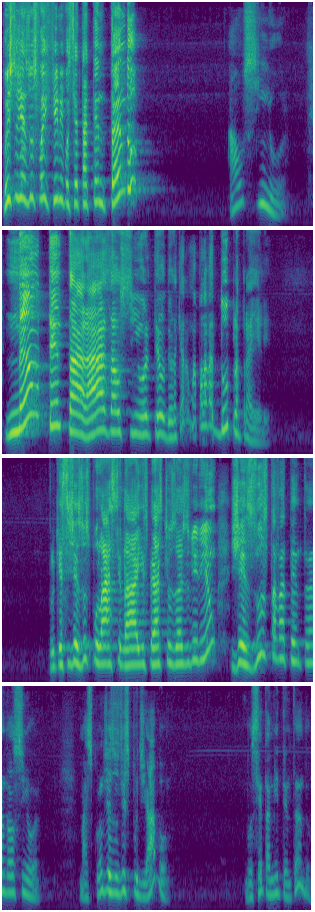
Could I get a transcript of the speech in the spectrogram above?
Por isso Jesus foi firme. Você está tentando ao Senhor. Não tentarás ao Senhor teu Deus. Aqui era uma palavra dupla para ele. Porque se Jesus pulasse lá e esperasse que os anjos viriam, Jesus estava tentando ao Senhor. Mas quando Jesus disse para o diabo, você está me tentando?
